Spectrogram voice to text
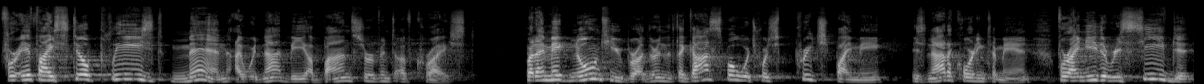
For if I still pleased men, I would not be a bondservant of Christ. But I make known to you, brethren, that the gospel which was preached by me is not according to man, for I neither received it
